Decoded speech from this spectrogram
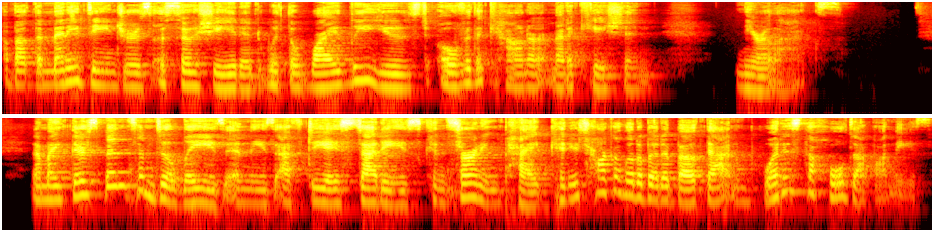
about the many dangers associated with the widely used over the counter medication, Miralax. Now, Mike, there's been some delays in these FDA studies concerning PEG. Can you talk a little bit about that and what is the holdup on these?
